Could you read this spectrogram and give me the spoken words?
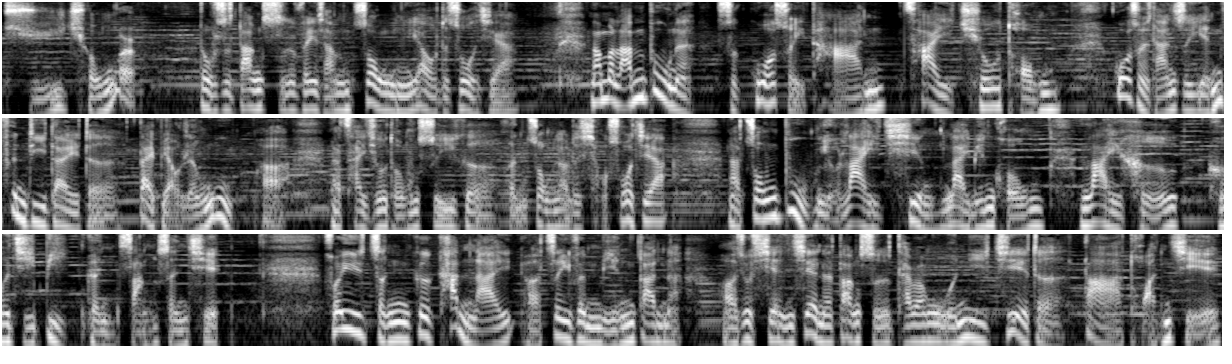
徐琼儿，都是当时非常重要的作家。那么南部呢，是郭水潭、蔡秋桐。郭水潭是盐分地带的代表人物啊。那蔡秋桐是一个很重要的小说家。那中部有赖庆、赖明鸿、赖和、何吉碧跟张深切。所以整个看来啊，这一份名单呢啊，就显现了当时台湾文艺界的大团结。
